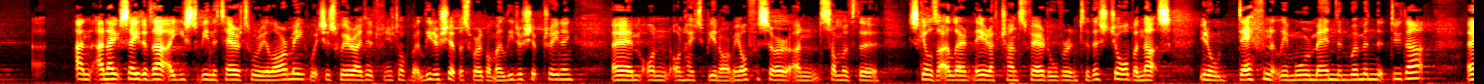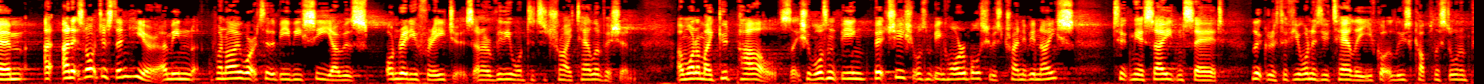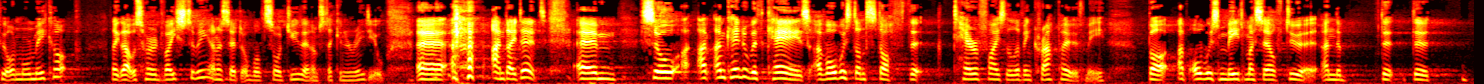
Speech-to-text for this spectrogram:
And, and outside of that, I used to be in the Territorial Army, which is where I did, when you talk about leadership, that's where I got my leadership training um, on, on how to be an army officer. And some of the skills that I learned there I've transferred over into this job. And that's, you know, definitely more men than women that do that. Um, and it's not just in here. I mean, when I worked at the BBC, I was on radio for ages and I really wanted to try television. And one of my good pals, like she wasn't being bitchy, she wasn't being horrible, she was trying to be nice, took me aside and said, look, Ruth, if you want to do telly, you've got to lose a couple of stone and put on more makeup. Like, that was her advice to me. And I said, oh, well, sod you then, I'm sticking in radio. Uh, and I did. Um, so I, I'm kind of with Kez. I've always done stuff that terrifies the living crap out of me, but I've always made myself do it. And the, the, the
